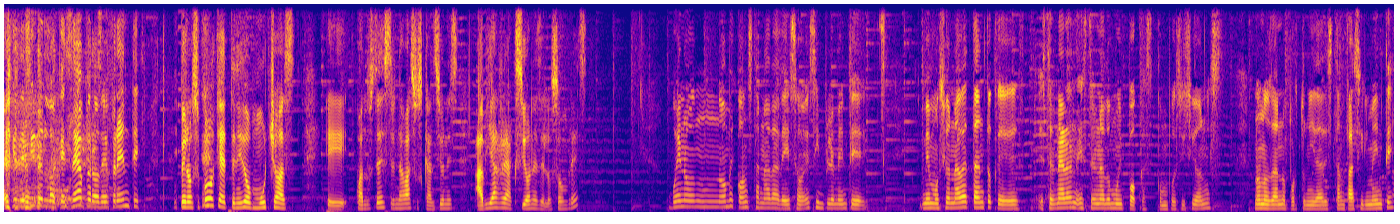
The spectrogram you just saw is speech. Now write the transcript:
Hay que decir lo que sea, pero de frente. Pero supongo que ha tenido muchas, eh, cuando usted estrenaba sus canciones, ¿había reacciones de los hombres? Bueno, no me consta nada de eso, es simplemente me emocionaba tanto que estrenaran, he estrenado muy pocas composiciones, no nos dan oportunidades tan fácilmente,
